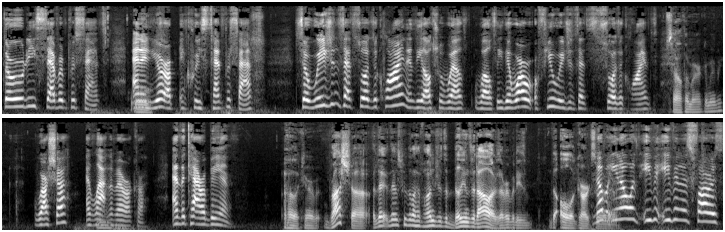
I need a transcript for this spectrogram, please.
37%, and in Europe increased 10%. So regions that saw decline in the ultra wealth- wealthy, there were a few regions that saw declines. South America maybe. Russia and Latin Mm. America and the Caribbean. Oh, the Caribbean. Russia. They, those people have hundreds of billions of dollars. Everybody's the oligarchs. No, but you know what? Even even as far as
